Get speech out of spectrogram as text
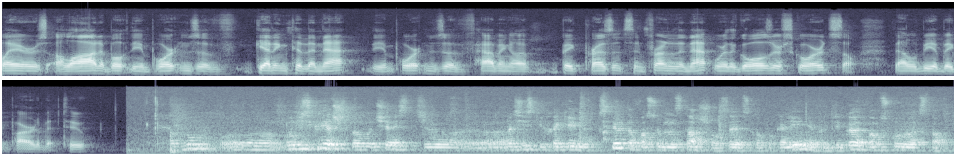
players a lot about the importance of getting to the net, the importance of having a big presence in front of the net where the goals are scored. So that'll be a big part of it too. Ну, ну, не секрет, что часть российских хоккейных экспертов, особенно старшего советского поколения, предрекают вам скорую отставку.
